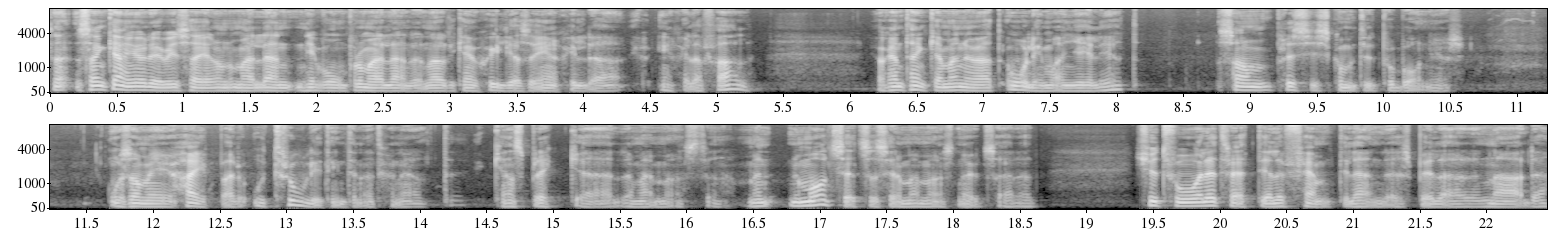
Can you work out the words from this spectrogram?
Sen, sen kan ju det vi säger om de här länd, nivån på de här länderna, det kan skilja sig i enskilda, enskilda fall. Jag kan tänka mig nu att Ålevangeliet som precis kommit ut på Bonniers och som är hypad otroligt internationellt kan spräcka de här mönstren. Men normalt sett så ser de här mönstren ut så här att 22 eller 30 eller 50 länder spelar nada.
